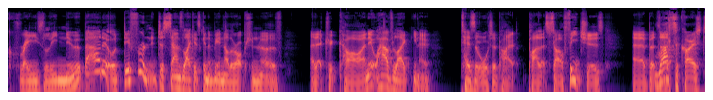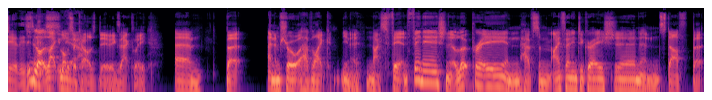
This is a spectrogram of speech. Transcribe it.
crazily new about it or different. It just sounds like it's going to be another option of electric car, and it will have like you know Tesla autopilot pilot style features. Uh, but lots the, of cars do these. Lo- like lots of cars do exactly. Um, but and I'm sure it'll have like you know nice fit and finish, and it'll look pretty, and have some iPhone integration and stuff. But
